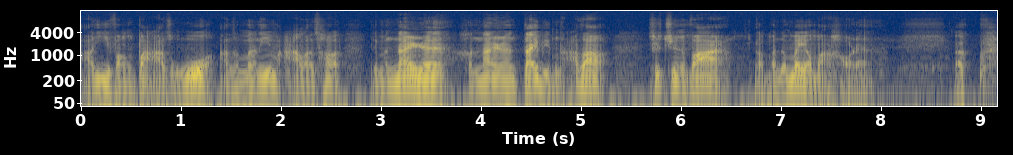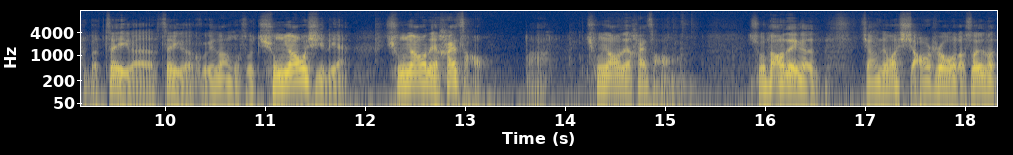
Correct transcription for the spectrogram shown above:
啊，一方霸主啊，什么你妈妈操，你们男人和男人带兵打仗，这军阀呀，根本就没有嘛好人。呃，不，这个这个鬼让我说琼瑶系列，琼瑶的还早啊。琼瑶的还早，琼瑶这个讲的我小时候了，所以说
